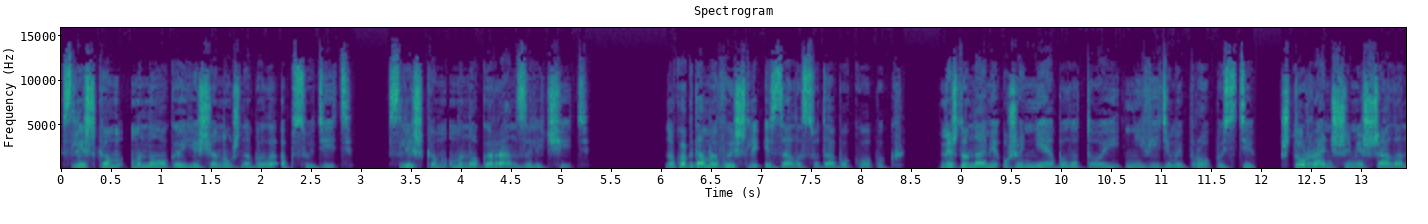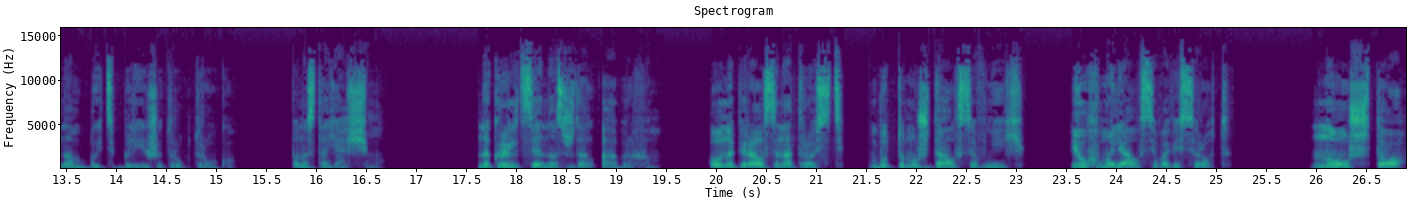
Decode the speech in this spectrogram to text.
Слишком много еще нужно было обсудить, слишком много ран залечить. Но когда мы вышли из зала суда бок о бок, между нами уже не было той невидимой пропасти, что раньше мешало нам быть ближе друг к другу, по-настоящему. На крыльце нас ждал Абрахам. Он опирался на трость, будто нуждался в ней, и ухмылялся во весь рот. «Ну что,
